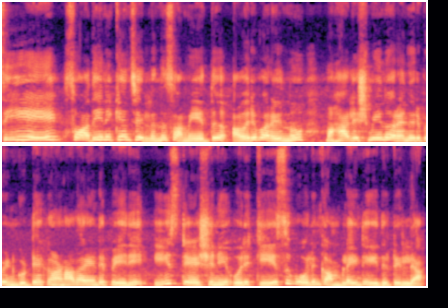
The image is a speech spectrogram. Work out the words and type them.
സി എ സ്വാധീനിക്കാൻ ചെല്ലുന്ന സമയത്ത് അവർ പറയുന്നു മഹാലക്ഷ്മി എന്ന് പറയുന്ന ഒരു പെൺകുട്ടിയെ കാണാതായതിന്റെ പേര് ഈ സ്റ്റേഷനിൽ ഒരു കേസ് പോലും കംപ്ലൈന്റ് ചെയ്തിട്ടില്ല.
